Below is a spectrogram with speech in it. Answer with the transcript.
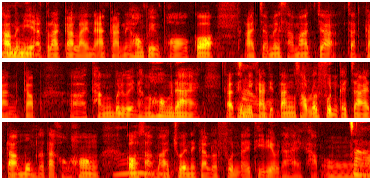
ถ้าไม่มีอัตราการไหลในอากาศในห้องเพียงพอ ก็อาจจะไม่สามารถจะจัดการกับเอ่อทั้งบริเวณทั้งห้องได้ แต่ถ้ามีการติดตั้งเสาลดฝุ่นกระจายตามมุมต่างๆของห้อง ก็สามารถช่วยในการลดฝุ่นได้ทีเดียวได้ครับอ๋อเจ้า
